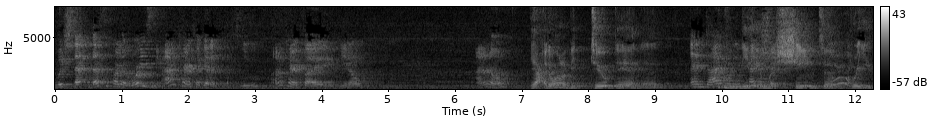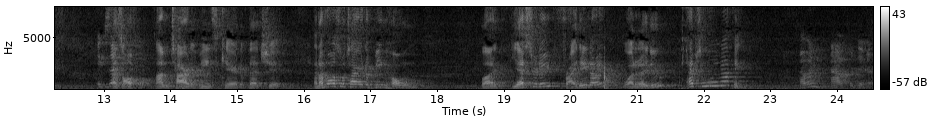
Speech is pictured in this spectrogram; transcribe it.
Which that that's the part that worries me. I don't care if I get a, a flu. I don't care if I, you know, I don't know, Yeah, I don't want to be tubed in and and die of an needing a machine to Yeah. breathe. Exactly. That's awful. I'm tired of being scared of that shit. And I'm also tired of being home. Like yesterday, Friday night, what did I do? Absolutely nothing. I went out for dinner.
